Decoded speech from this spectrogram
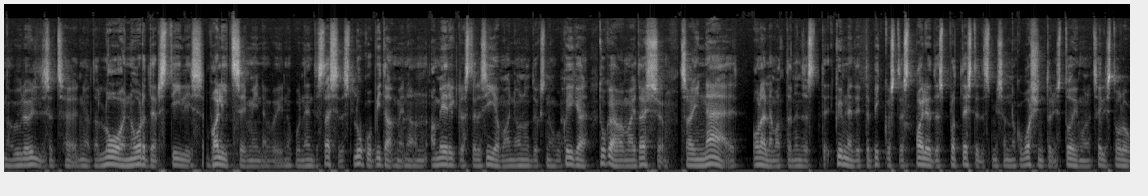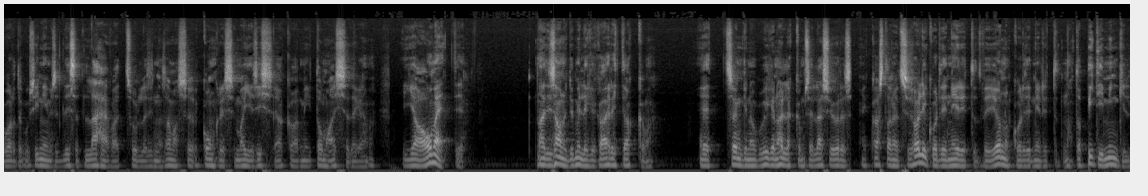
no üleüldiselt see nii-öelda law and order stiilis valitsemine või nagu nendest asjadest lugupidamine on ameeriklastele siiamaani olnud üks nagu kõige tugevamaid asju. sa ei näe, olenemata nendest kümnendite pikkustest paljudest protestidest, mis on nagu Washingtonis toimunud, sellist olukorda, kus inimesed lihtsalt lähevad sulle sinnasamasse kongressi majja sisse ja hakkavad mingit oma asja tegema. ja ometi nad ei saanud ju millegagi eriti hakkama et see ongi nagu kõige naljakam selle asja juures, et kas ta nüüd siis oli koordineeritud või ei olnud koordineeritud, noh, ta pidi mingil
